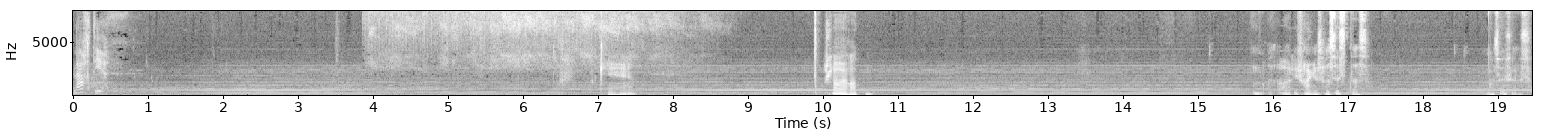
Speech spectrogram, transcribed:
nach dir. Okay. Schlaue Ratten. Aber die Frage ist, was ist das? Was ist es?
